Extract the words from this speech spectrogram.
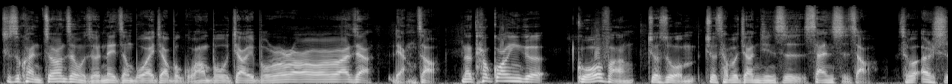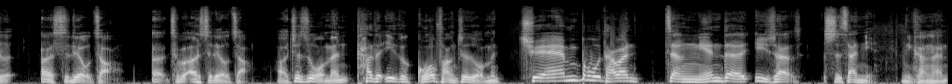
就是看中央政府总员、内政部、外交部、国防部、教育部，哇哇哇这样两兆。那它光一个国防就是我们就差不多将近是三十兆，差不多二十二十六兆。呃，差不多二十六兆，哦，就是我们它的一个国防，就是我们全部台湾整年的预算十三年，你看看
